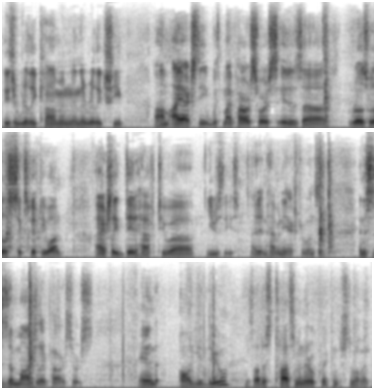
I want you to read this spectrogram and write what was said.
These are really common and they're really cheap. Um, I actually, with my power source, it is uh, Rosewill 650 watt. I actually did have to uh, use these. I didn't have any extra ones. And this is a modular power source. And all you do is I'll just toss them in there real quick in just a moment.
